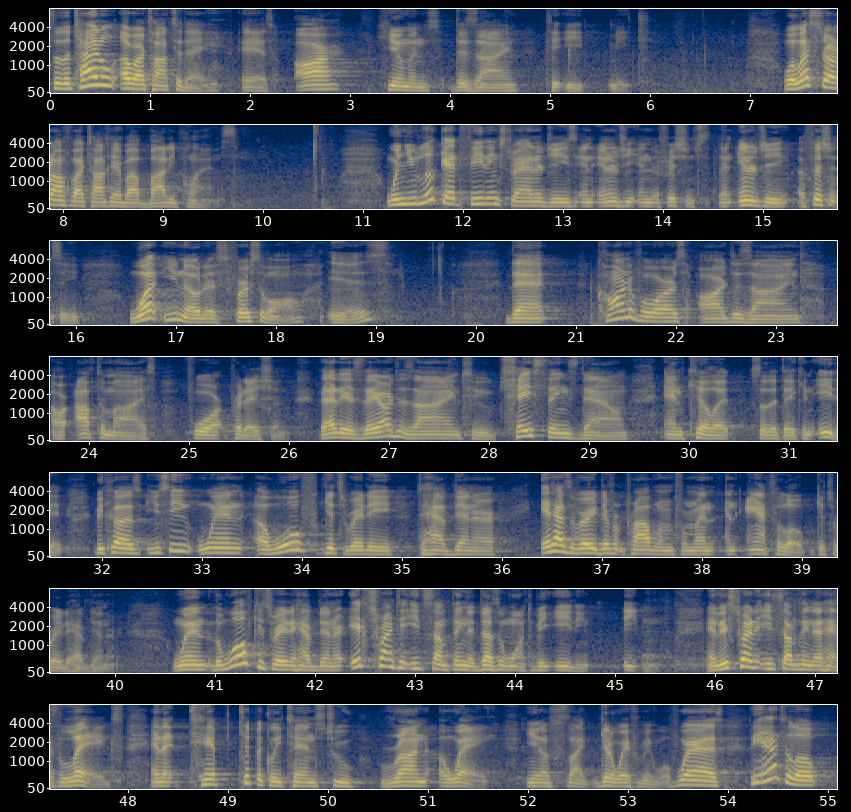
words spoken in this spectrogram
So, the title of our talk today is Are Humans Designed to Eat Meat? Well, let's start off by talking about body plans. When you look at feeding strategies and energy, and efficiency, and energy efficiency, what you notice, first of all, is that carnivores are designed or optimized for predation. That is, they are designed to chase things down and kill it so that they can eat it. Because you see, when a wolf gets ready to have dinner, it has a very different problem from when an antelope gets ready to have dinner. When the wolf gets ready to have dinner, it's trying to eat something that doesn't want to be eating, eaten. And it's trying to eat something that has legs and that tip, typically tends to run away. You know, it's like, get away from me, wolf. Whereas the antelope,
